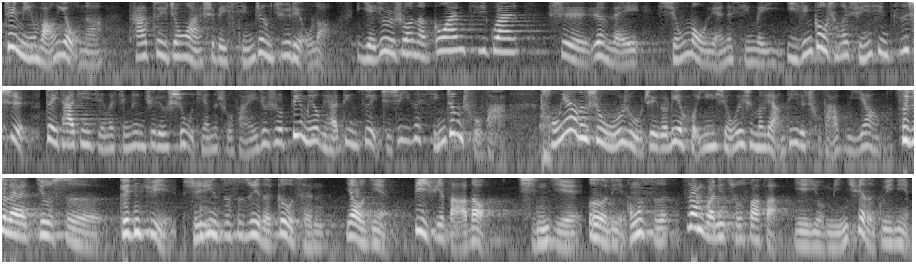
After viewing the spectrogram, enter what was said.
这名网友呢，他最终啊是被行政拘留了。也就是说呢，公安机关是认为熊某元的行为已经构成了寻衅滋事，对他进行了行政拘留十五天的处罚。也就是说，并没有给他定罪，只是一个行政处罚。同样都是侮辱这个烈火英雄，为什么两地的处罚不一样呢？这个呢，就是根据寻衅滋事罪的构成要件，必须达到情节恶劣。同时，治安管理处罚法也有明确的规定，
